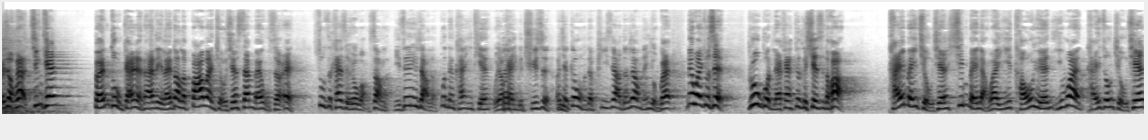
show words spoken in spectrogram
可是我们看今天本土感染的案例来到了八万九千三百五十二，哎，数字开始又往上了。你之前就讲了，不能看一天，我要看一个趋势，而且跟我们的 PCR 的量能有关。另外就是，如果你来看各个县市的话，台北九千，新北两万一，桃园一万，台中九千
